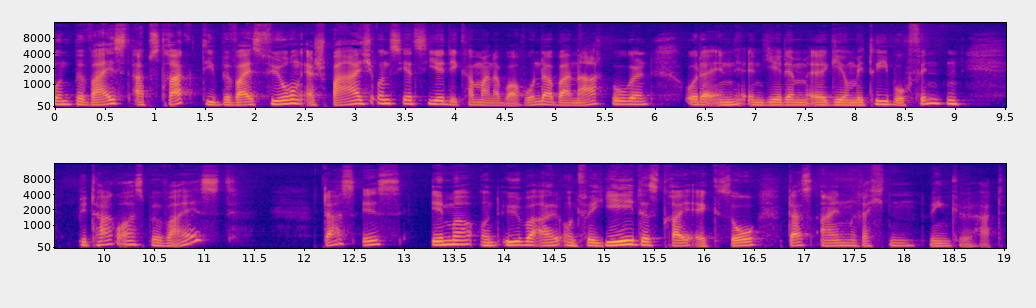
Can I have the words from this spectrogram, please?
und beweist abstrakt, die Beweisführung erspare ich uns jetzt hier, die kann man aber auch wunderbar nachgoogeln oder in, in jedem äh, Geometriebuch finden. Pythagoras beweist, dass es immer und überall und für jedes Dreieck so, dass einen rechten Winkel hat.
